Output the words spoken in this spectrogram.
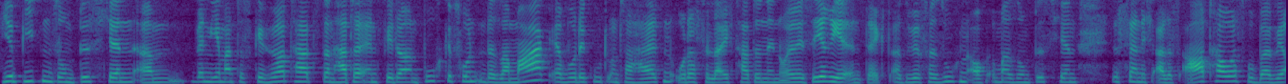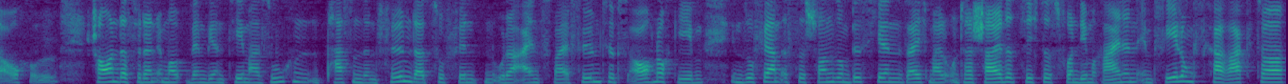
wir bieten so ein bisschen, ähm, wenn jemand das gehört hat, dann hat er entweder ein Buch gefunden, das er mag, er wurde gut unterhalten oder vielleicht hat er eine neue Serie entdeckt. Also wir versuchen auch immer so ein bisschen, ist ja nicht alles Arthouse, wobei wir auch äh, schauen, dass wir dann immer, wenn wir ein Thema suchen, einen passenden Film dazu finden oder ein, zwei Filmtipps auch noch geben. Insofern ist es schon so ein bisschen, sage ich mal, unterscheidet sich das von dem reinen Empfehlungscharakter,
